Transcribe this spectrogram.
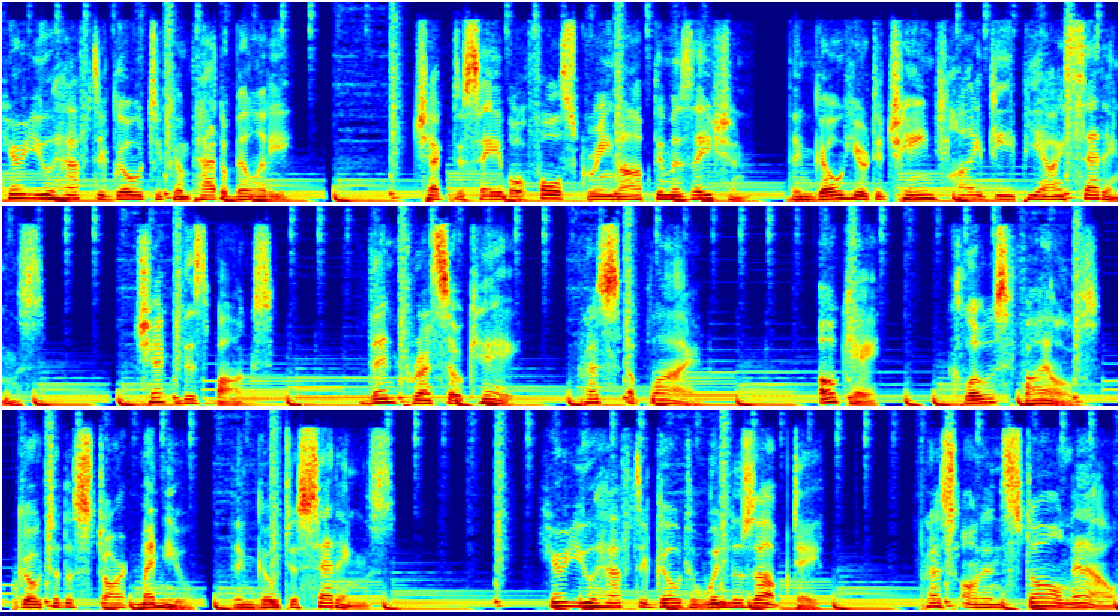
Here you have to go to Compatibility. Check Disable Full Screen Optimization, then go here to change High DPI settings. Check this box. Then press OK. Press Apply. OK. Close Files, go to the Start menu, then go to Settings. Here you have to go to Windows Update. Press on Install now.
